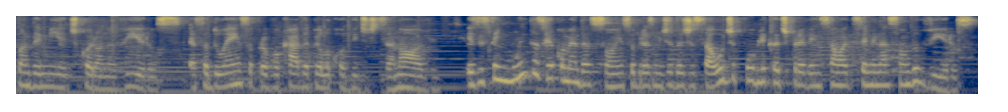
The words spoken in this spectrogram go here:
Pandemia de coronavírus, essa doença provocada pelo Covid-19, existem muitas recomendações sobre as medidas de saúde pública de prevenção à disseminação do vírus,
